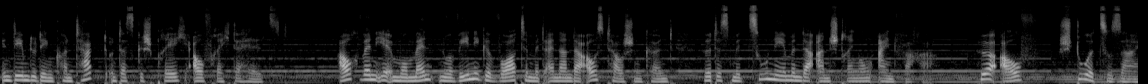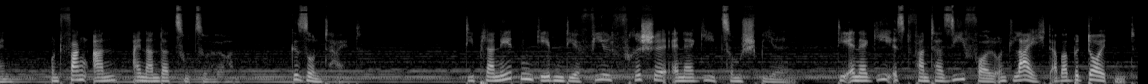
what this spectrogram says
indem du den Kontakt und das Gespräch aufrechterhältst. Auch wenn ihr im Moment nur wenige Worte miteinander austauschen könnt, wird es mit zunehmender Anstrengung einfacher. Hör auf, stur zu sein und fang an, einander zuzuhören. Gesundheit. Die Planeten geben dir viel frische Energie zum Spielen. Die Energie ist fantasievoll und leicht, aber bedeutend.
